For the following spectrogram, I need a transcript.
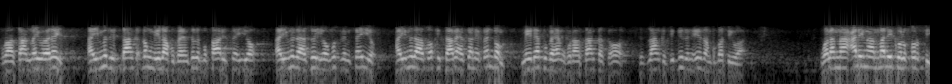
khuraasaan may welay aimada islaamka dhong miila kubahen sida bukhaarisa iyo aimadaas iyo muslimsa iyo aimadaas oo kitaabe hasan fendong miila kubahen khuraasaantas oo islaamka fikidan idan kubati wa walama calima malik lfursi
